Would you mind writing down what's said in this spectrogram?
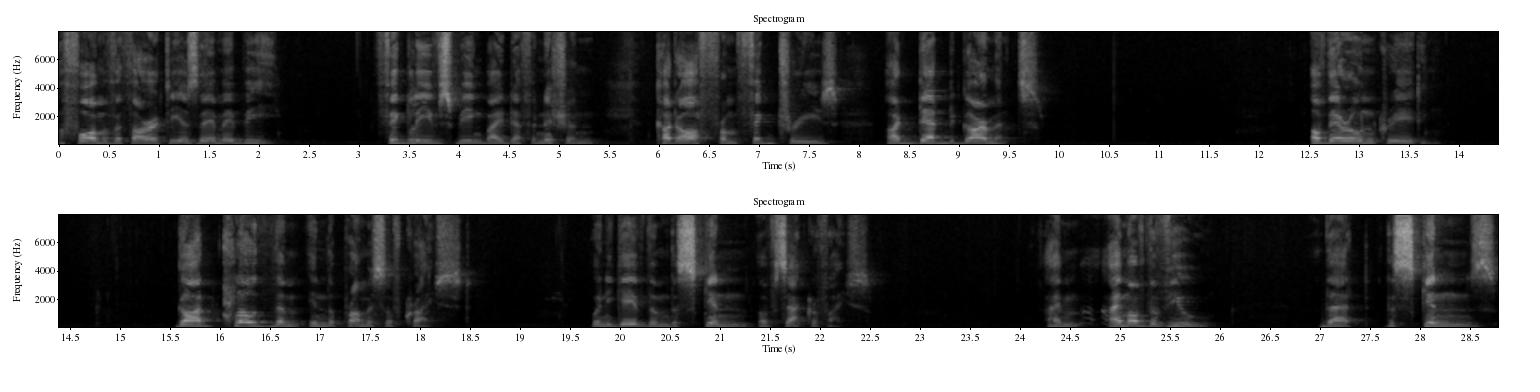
a form of authority as there may be. Fig leaves, being by definition cut off from fig trees, are dead garments of their own creating. God clothed them in the promise of Christ when he gave them the skin of sacrifice. I'm, I'm of the view that the skins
